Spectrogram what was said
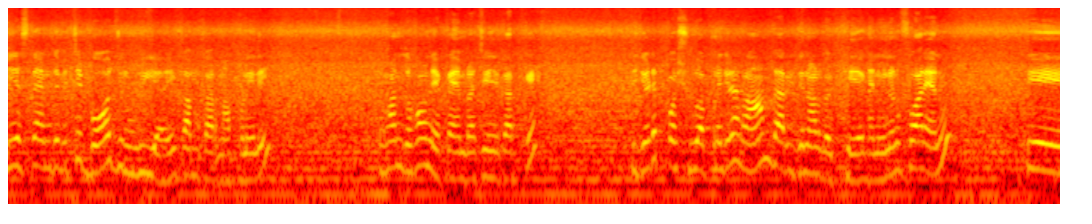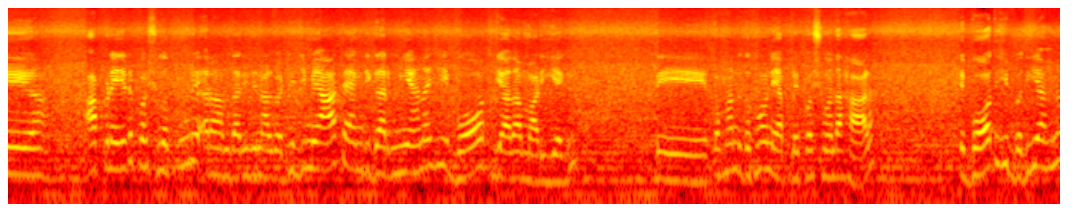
ਇਸ ਟਾਈਮ ਦੇ ਵਿੱਚ ਬਹੁਤ ਜ਼ਰੂਰੀ ਆ ਇਹ ਕੰਮ ਕਰਨਾ ਆਪਣੇ ਲਈ। ਤੁਹਾਨੂੰ ਦਿਖਾਉਣੇ ਆ ਕੈਮਰਾ ਚੇਂਜ ਕਰਕੇ ਤੇ ਜਿਹੜੇ ਪਸ਼ੂ ਆਪਣੇ ਜਿਹੜਾ ਆਰਾਮਦਾਰੀ ਦੇ ਨਾਲ ਬੈਠੇ ਆ ਯਾਨੀ ਇਹਨਾਂ ਨੂੰ ਫੁਹਾਰਿਆਂ ਨੂੰ। ਤੇ ਆਪਣੇ ਜਿਹੜੇ ਪਸ਼ੂ ਆ, ਪੂਰੇ ਆਰਾਮਦਾਰੀ ਦੇ ਨਾਲ ਬੈਠੇ। ਜਿਵੇਂ ਆਹ ਟਾਈਮ ਦੀ ਗਰਮੀ ਆ ਹਨਾ ਜੀ, ਇਹ ਬਹੁਤ ਜ਼ਿਆਦਾ ਮਾੜੀ ਹੈਗੀ। ਤੇ ਤੁਹਾਨੂੰ ਦਿਖਾਉਣੇ ਆਪਣੇ ਪਸ਼ੂਆਂ ਦਾ ਹਾਲ। ਤੇ ਬਹੁਤ ਹੀ ਵਧੀਆ ਹਨਾ,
